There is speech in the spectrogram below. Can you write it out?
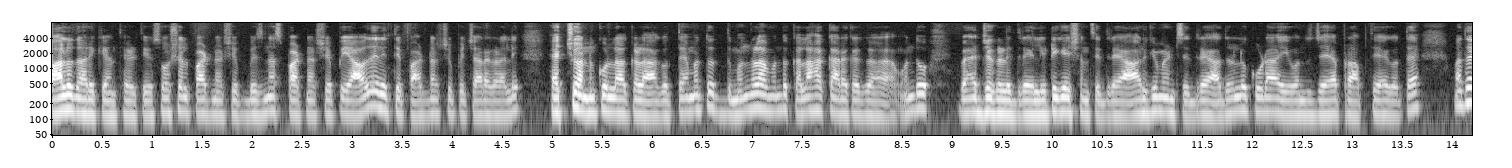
ಪಾಲುದಾರಿಕೆ ಅಂತ ಹೇಳ್ತೀವಿ ಸೋಷಿಯಲ್ ಪಾರ್ಟ್ನರ್ಶಿಪ್ ಬಿಸ್ನೆಸ್ ಪಾರ್ಟ್ನರ್ಶಿಪ್ ಯಾವುದೇ ರೀತಿ ಪಾರ್ಟ್ನರ್ಶಿಪ್ ವಿಚಾರಗಳಲ್ಲಿ ಹೆಚ್ಚು ಅನುಕೂಲಗಳಾಗುತ್ತೆ. ಮತ್ತು ಮಂಗಳ ಒಂದು ಕಲಹಕಾರಕ ಒಂದು ವ್ಯಾಜ್ಯಗಳಿದ್ರೆ ಲಿಟಿಗೇಷನ್ಸ್ ಇದ್ದರೆ ಆರ್ಗ್ಯುಮೆಂಟ್ಸ್ ಇದ್ದರೆ ಅದರಲ್ಲೂ ಕೂಡ ಈ ಒಂದು ಜಯ ಪ್ರಾಪ್ತಿಯಾಗುತ್ತೆ. ಮತ್ತು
